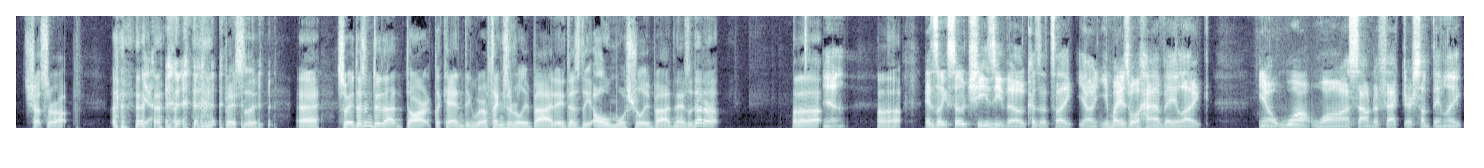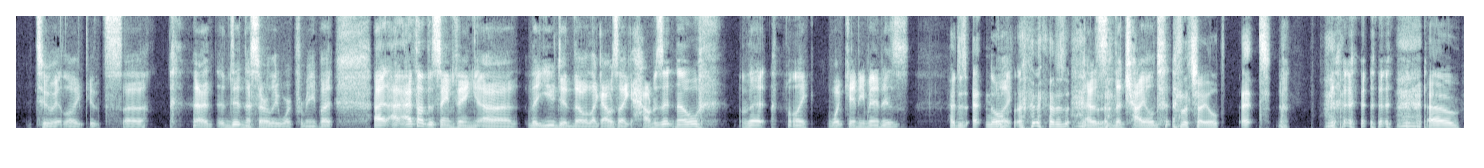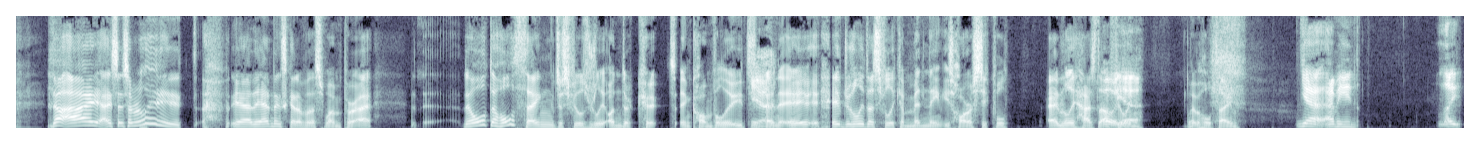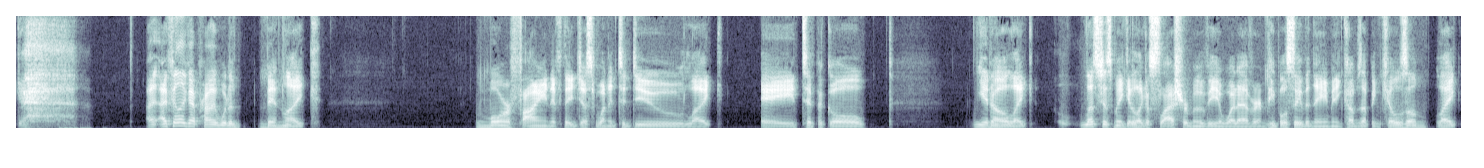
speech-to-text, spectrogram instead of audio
shuts her up. Yeah. basically. Uh, so it doesn't do that dark like ending where things are really bad. It does the almost really bad, and then it's like no, no, none of that. Yeah. None of that. It's like so cheesy though, because it's like you know you might as well have a like, you know, wah wah sound effect or something like to it. Like it's uh, it didn't necessarily work for me, but I I, I thought the same thing uh that you did though. Like I was like, how does it know that like what Candyman is How does it know? Like- How does it, as the child? the child it? um, no, I, I it's, it's a really, yeah, the ending's kind of this whimper. I, the whole the whole thing just feels really undercooked and convoluted, Yeah. and it, it it really does feel like a mid nineties horror sequel. It really has that Oh, feeling yeah. like the whole time. yeah, I mean, like, I I feel like I probably would have been like more fine if they just wanted to do like a typical, you know, like let's just make it like a slasher movie or whatever, and people say the name and he comes up and kills them. Like,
